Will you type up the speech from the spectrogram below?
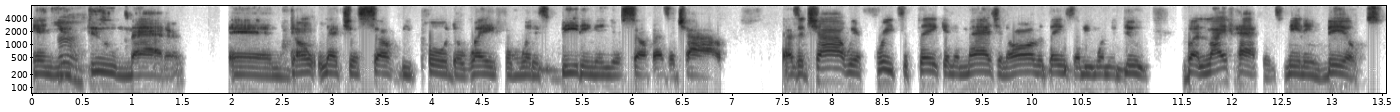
and you mm. do matter and don't let yourself be pulled away from what is beating in yourself as a child. As a child, we're free to think and imagine all the things that we want to do, but life happens, meaning bills,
